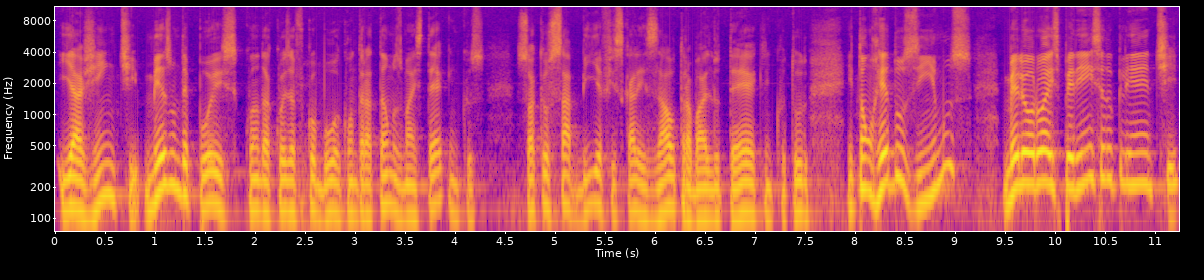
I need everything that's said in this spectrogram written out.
E a gente, mesmo depois, quando a coisa ficou boa, contratamos mais técnicos, só que eu sabia fiscalizar o trabalho do técnico, tudo. Então, reduzimos, melhorou a experiência do cliente,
